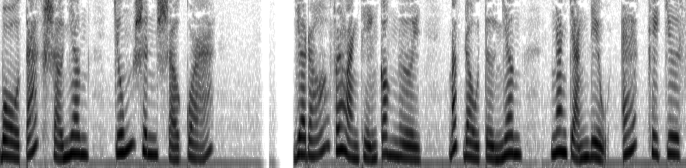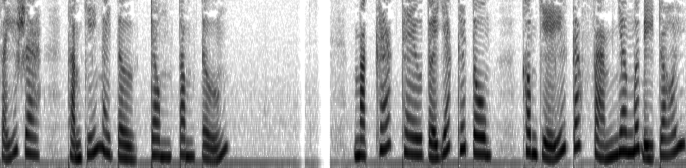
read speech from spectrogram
Bồ Tát sợ nhân, chúng sinh sợ quả. Do đó phải hoàn thiện con người, bắt đầu từ nhân, ngăn chặn điều ác khi chưa xảy ra, thậm chí ngay từ trong tâm tưởng. Mặt khác theo tuệ giác Thế Tôn, không chỉ các phạm nhân mới bị trói,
